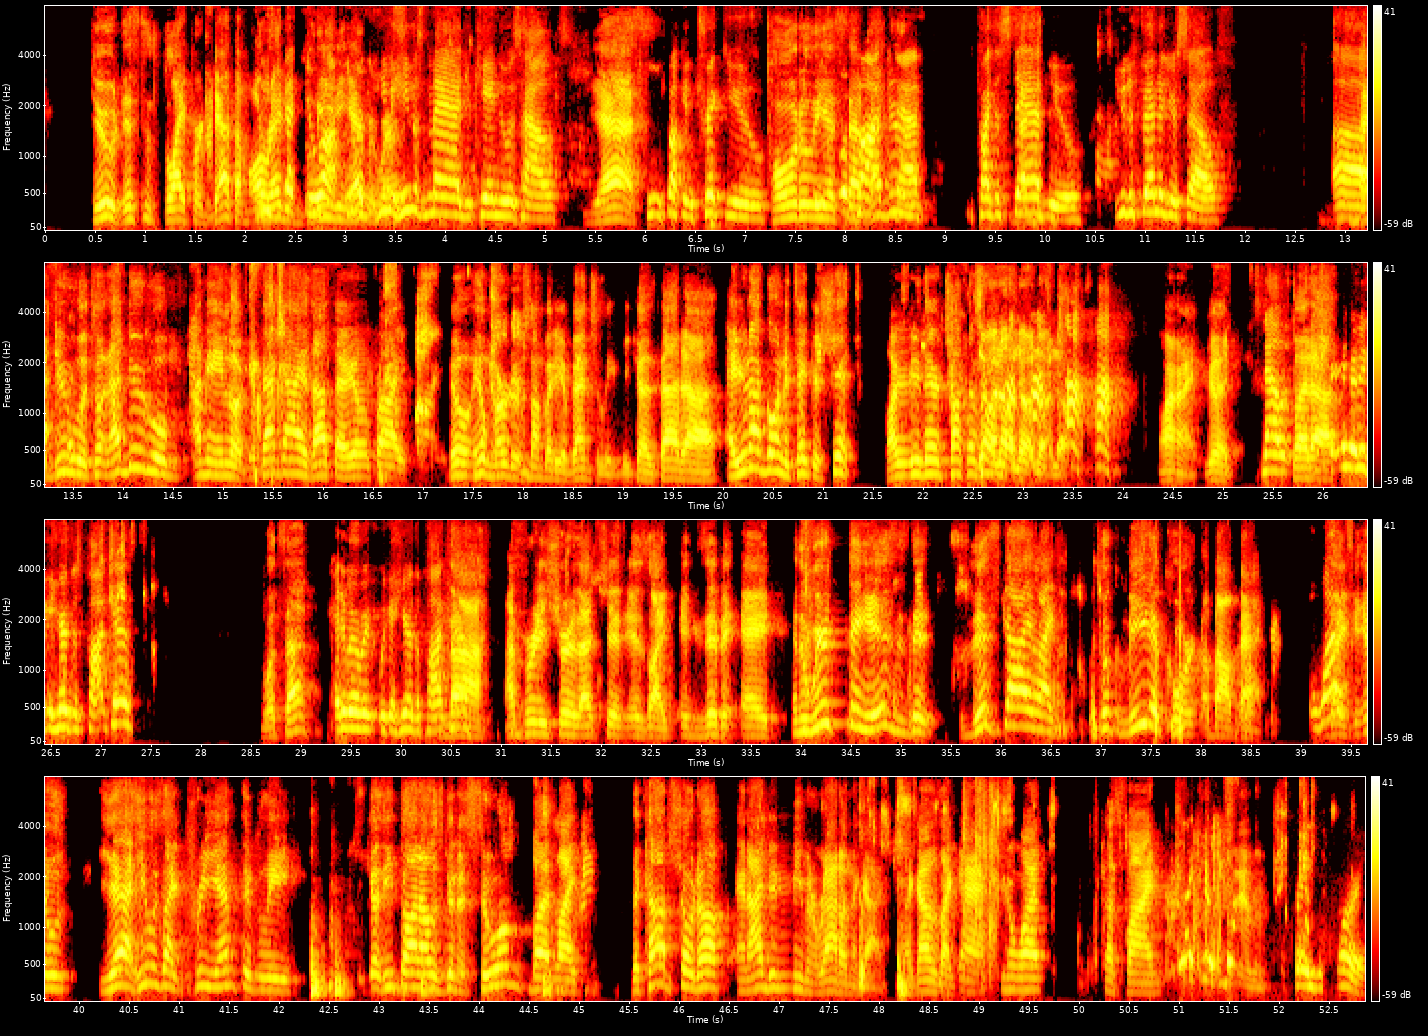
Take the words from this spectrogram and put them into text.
dude, this is life or death. I'm already set you up. bleeding He was, everywhere. he, he was mad. You came to his house. yes, He fucking tricked you. totally to a accept that dude. tried to stab you. You defended yourself. Uh, That dude will. To- that dude will. I mean, look, if that guy is out there, he'll probably he'll he'll murder somebody eventually because that. uh Hey, you're not going to take a shit. Are you there, chocolate? No, no, no, no, no. All right, good. Now, But, uh, anywhere we can hear this podcast? What's that? Anywhere we, we can hear the podcast? Nah, I'm pretty sure that shit is like Exhibit A. And the weird thing is, is that this guy like took me to court about that. what? Like it was, yeah, he was like preemptively because he thought I was gonna sue him, but like the cops showed up and I didn't even rat on the guy. Like I was like, eh, you know what? That's fine. Like Whatever. crazy story.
